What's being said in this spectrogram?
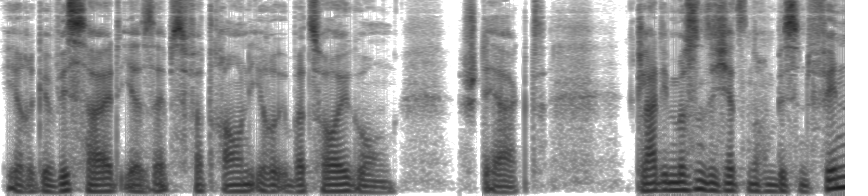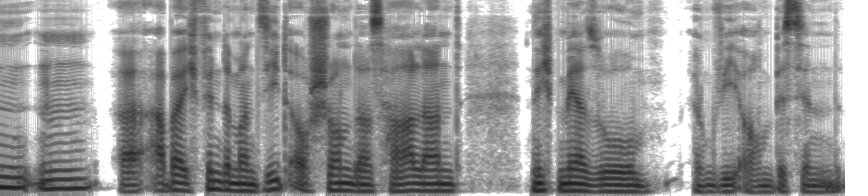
ihre Gewissheit, ihr Selbstvertrauen, ihre Überzeugung stärkt. Klar, die müssen sich jetzt noch ein bisschen finden, äh, aber ich finde, man sieht auch schon, dass Haaland nicht mehr so irgendwie auch ein bisschen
